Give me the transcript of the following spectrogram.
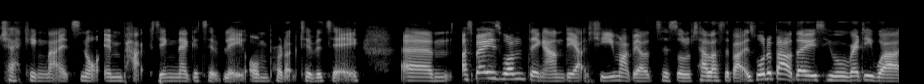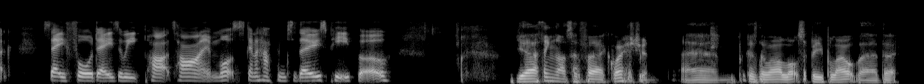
checking that it's not impacting negatively on productivity. Um, I suppose one thing, Andy, actually, you might be able to sort of tell us about is what about those who already work, say, four days a week part time? What's going to happen to those people? Yeah, I think that's a fair question um, because there are lots of people out there that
